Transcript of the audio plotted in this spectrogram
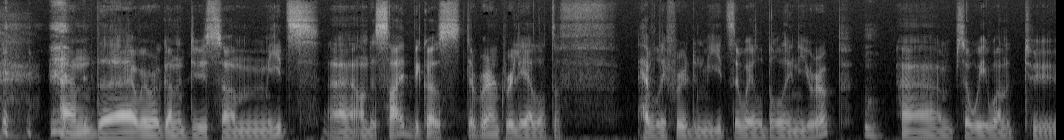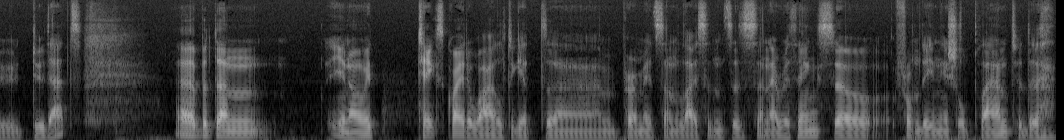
and uh, we were going to do some meads uh, on the side because there weren't really a lot of heavily fruited meads available in Europe. Mm. Um, so we wanted to do that, uh, but then you know it takes quite a while to get um, permits and licenses and everything. So from the initial plan to the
